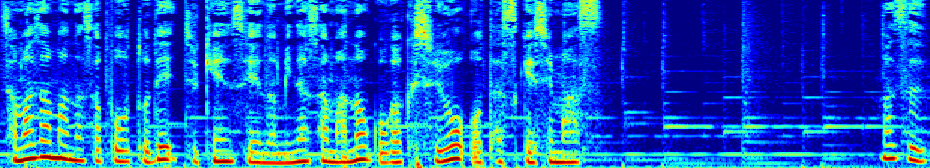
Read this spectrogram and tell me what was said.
様々なサポートで受験生の皆様のご学習をお助けします。まず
